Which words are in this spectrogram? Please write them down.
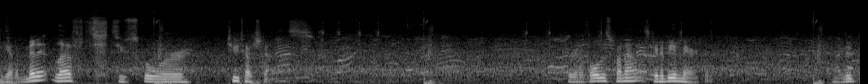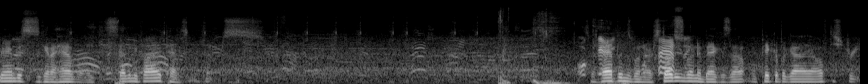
We got a minute left to score two touchdowns. If we're going to pull this one out, it's going to be a miracle. And Luke Rambus is going to have like 75 passing attempts. So it happens when our starting running back is out we pick up a guy off the street.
